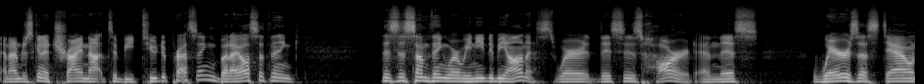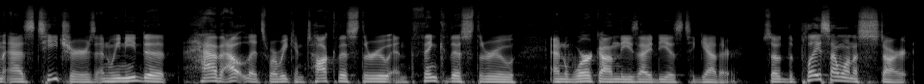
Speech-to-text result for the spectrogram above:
And I'm just going to try not to be too depressing, but I also think this is something where we need to be honest, where this is hard and this wears us down as teachers. And we need to have outlets where we can talk this through and think this through and work on these ideas together. So, the place I want to start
